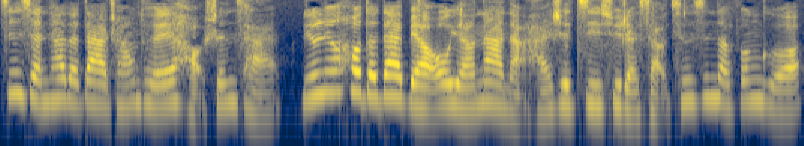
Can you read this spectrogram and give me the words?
尽显她的大长腿、好身材。零零后的代表欧阳娜娜还是继续着小清新的风格，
